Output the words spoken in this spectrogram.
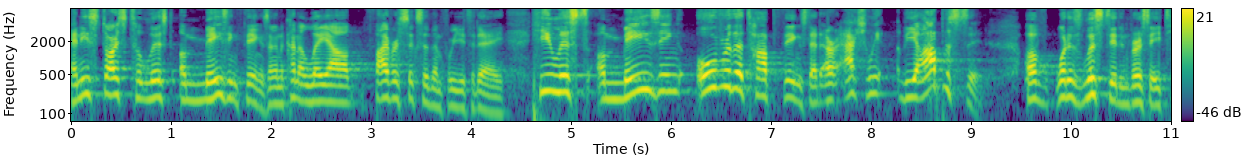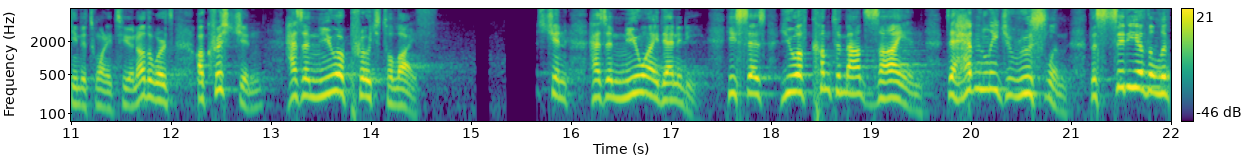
And he starts to list amazing things. I'm going to kind of lay out five or six of them for you today. He lists amazing, over the top things that are actually the opposite of what is listed in verse 18 to 22. In other words, a Christian has a new approach to life. A Christian has a new identity. He says, You have come to Mount Zion, to heavenly Jerusalem, the city of the living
